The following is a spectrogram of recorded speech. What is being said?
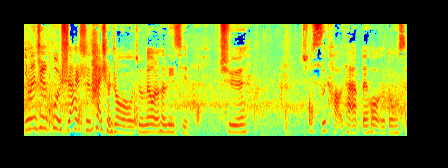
因为这个故事实在是太沉重了，我就没有任何力气去去思考它背后的东西。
